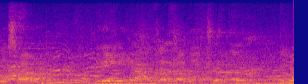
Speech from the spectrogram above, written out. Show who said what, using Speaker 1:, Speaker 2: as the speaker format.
Speaker 1: 就是啊，因让现在这个，你看。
